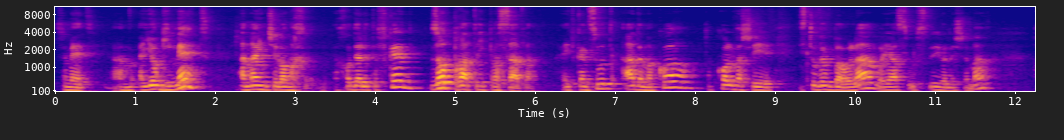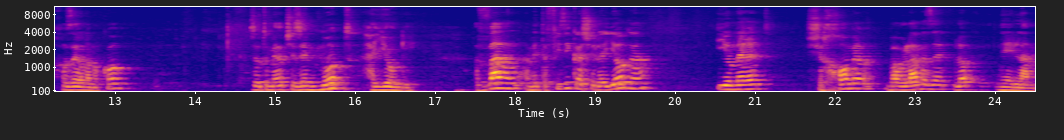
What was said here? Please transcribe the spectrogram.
זאת אומרת, היוגי מת, ה mind שלו חודל לתפקד, זאת פרטי פרסבה. ההתכנסות עד המקור, כל מה שהסתובב בעולם והיה אסור סביב הנשמה, חוזר למקור. זאת אומרת שזה מות היוגי. אבל המטאפיזיקה של היוגה, היא אומרת שחומר בעולם הזה לא נעלם.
